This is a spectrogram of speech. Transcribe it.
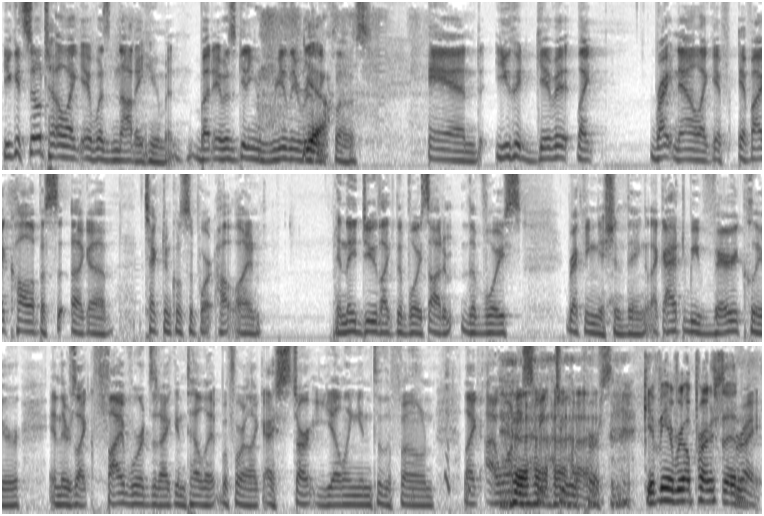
you could still tell like it was not a human, but it was getting really really Yeah. close, and you could give it like right now like if if I call up a like a technical support hotline and they do like the voice auto the voice recognition thing. Like I have to be very clear and there's like five words that I can tell it before like I start yelling into the phone like I want to speak to a person. Give me a real person. right.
